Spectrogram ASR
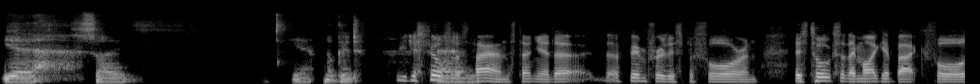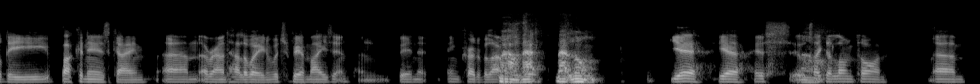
Yeah, so yeah, not good. You just feel for the Um, fans, don't you? That that have been through this before, and there's talks that they might get back for the Buccaneers game um, around Halloween, which would be amazing and be an incredible Wow, that that long. Yeah, yeah, it's it'll take a long time. Um,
